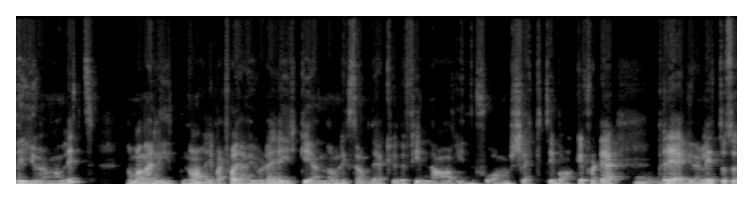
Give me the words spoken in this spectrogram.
Det gjør man litt når man er liten nå, i hvert fall jeg gjør det. Jeg gikk igjennom liksom det jeg kunne finne av info om slekt tilbake, for det Mm. preger en litt. Og så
